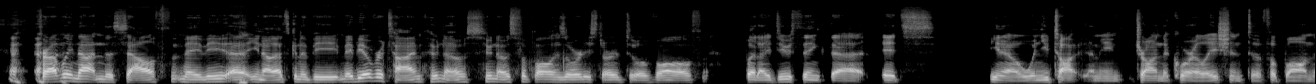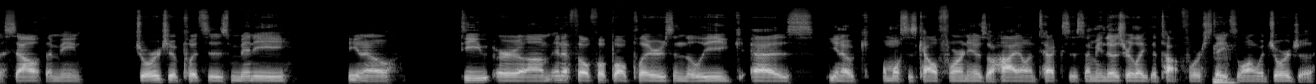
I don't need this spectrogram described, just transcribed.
probably not in the South. Maybe uh, you know that's going to be maybe over time. Who knows? Who knows? Football has already started to evolve, but I do think that it's you know when you talk. I mean, drawing the correlation to football in the South. I mean, Georgia puts as many you know D or um, NFL football players in the league as you know almost as California as Ohio and Texas. I mean, those are like the top four states mm-hmm. along with Georgia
